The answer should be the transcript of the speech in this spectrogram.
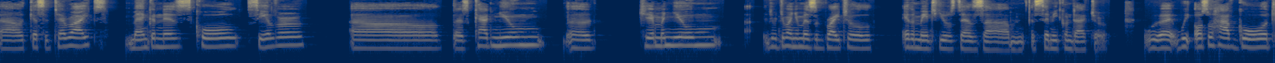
uh, cassiterite, manganese, coal, silver. Uh, there's cadmium, uh, germanium. Germanium is a vital element used as um, a semiconductor. We, we also have gold,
